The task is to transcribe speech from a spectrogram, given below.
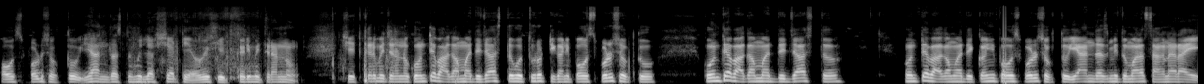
पाऊस पडू शकतो. या अंदाज तुम्ही लक्षात ठेवावे शेतकरी मित्रांनो. शेतकरी मित्रांनो कोणत्या भागामध्ये जास्त व तुरळक ठिकाणी पाऊस पडू शकतो? कोणत्या भागामध्ये जास्त कोणत्या भागामध्ये कमी पाऊस पडू शकतो या अंदाज मी तुम्हाला सांगणार आहे.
